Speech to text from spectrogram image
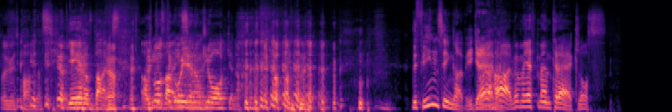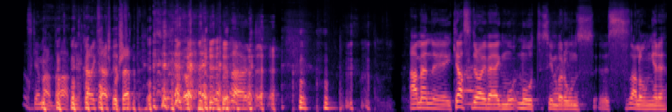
och ut på andra sidan. Genom bajs. Vi Alltid måste gå bajs. igenom kloakerna. det finns inga, vi Vad är det gräver. här? Vem har gett mig en träkloss? Ska jag med den där? Karaktärsporträtt. Det där. Ja, men eh, Krask drar iväg mot, mot Symbarons eh, salonger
